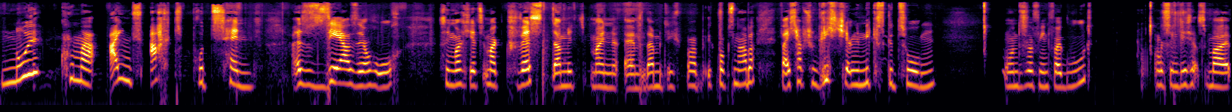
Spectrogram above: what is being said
0,18 Prozent. Also sehr, sehr hoch. Deswegen mache ich jetzt immer Quests, damit meine, ähm, damit ich Big Boxen habe, weil ich habe schon richtig lange nichts gezogen. Und das ist auf jeden Fall gut. Deswegen gehe ich jetzt mal,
